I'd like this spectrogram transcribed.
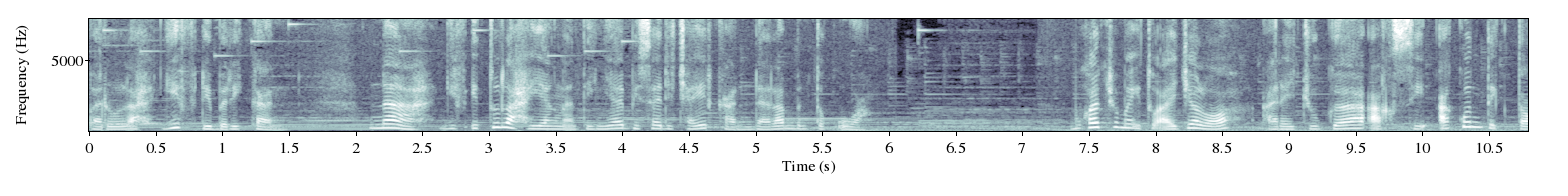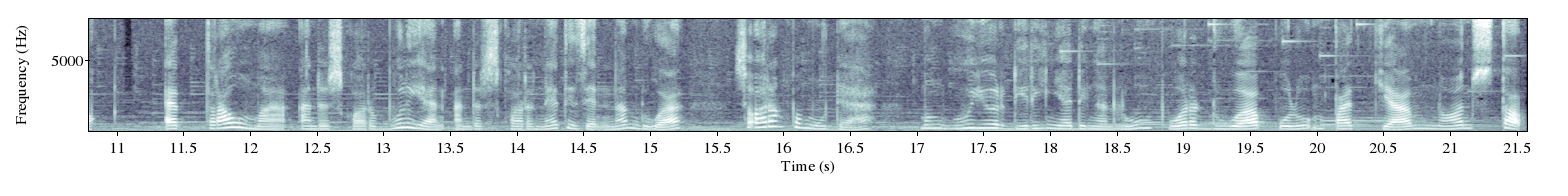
barulah gift diberikan. Nah, gift itulah yang nantinya bisa dicairkan dalam bentuk uang. Bukan cuma itu aja loh, ada juga aksi akun TikTok at trauma underscore bulian underscore netizen 62 seorang pemuda mengguyur dirinya dengan lumpur 24 jam non-stop.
